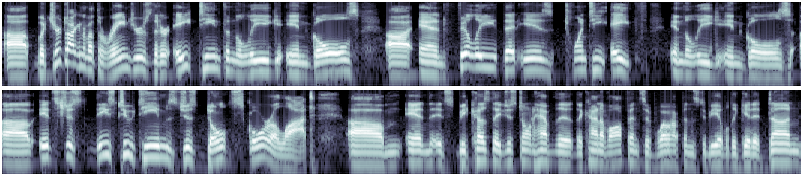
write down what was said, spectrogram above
Uh, but you're talking about the Rangers that are 18th in the league in goals, uh, and Philly that is 28th in the league in goals. Uh, it's just these two teams just don't score a lot, um, and it's because they just don't have the the kind of offensive weapons to be able to get it done.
